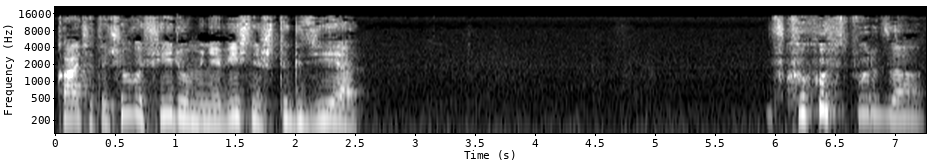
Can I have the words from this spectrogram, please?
Катя, ты что в эфире у меня виснешь? Ты где? В какой спортзал?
